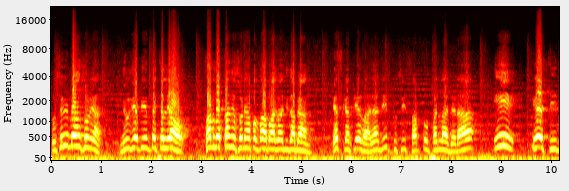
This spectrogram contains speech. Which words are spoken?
ਤੁਸੀਂ ਵੀ ਬਿਆਨ ਸੁਣਿਆ ਨਿਊਜ਼ 18 ਤੇ ਚੱਲਿਆ ਹੋ ਸਭ ਲੋਕਾਂ ਨੇ ਸੁਣਿਆ ਪ੍ਰਤਾਪ ਬਾਜਵਾ ਜੀ ਦਾ ਬਿਆਨ। ਇਸ ਕਰਕੇ ਰਾਜਾ ਜੀ, ਤੁਸੀਂ ਸਭ ਤੋਂ ਪਹਿਲਾਂ ਜਿਹੜਾ ਇਹ ਇਹ ਚੀਜ਼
